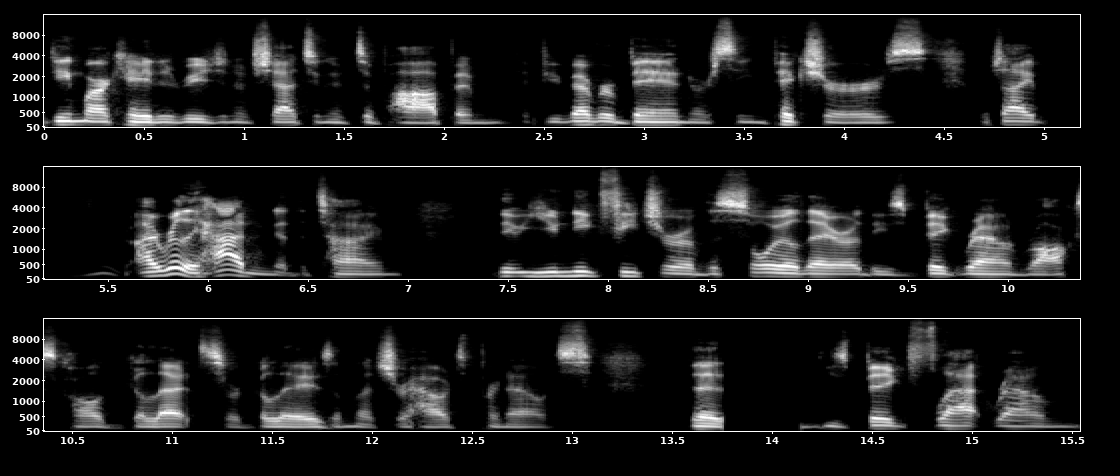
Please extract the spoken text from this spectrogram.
demarcated region of Châteauneuf-du-Pape. And if you've ever been or seen pictures, which I I really hadn't at the time, the unique feature of the soil there are these big round rocks called galettes or galets. I'm not sure how it's pronounced. That these big flat round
